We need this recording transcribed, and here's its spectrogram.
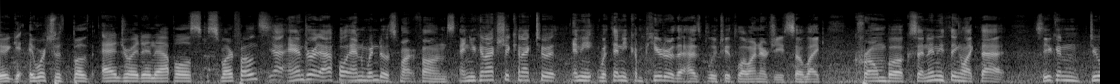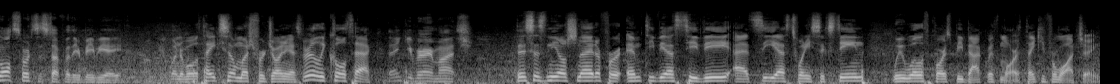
it, it, works with both Android and Apple's smartphones. Yeah, Android, Apple, and Windows smartphones, and you can actually connect to it any with any computer that has Bluetooth Low Energy. So like Chromebooks and anything like that. So you can do all sorts of stuff with your BB-8. Wonderful. Thank you so much for joining us. Really cool tech. Thank you very much. This is Neil Schneider for MTBS TV at CES 2016. We will, of course, be back with more. Thank you for watching.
